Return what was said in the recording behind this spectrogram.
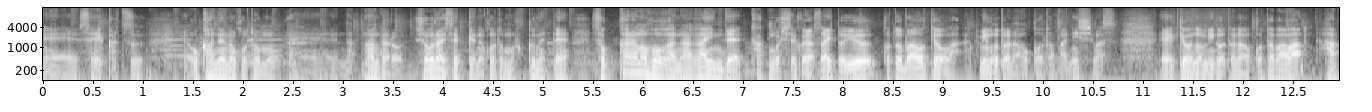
えー生活えお金のことも、えーななんだろう将来設計のことも含めてそっからの方が長いんで覚悟してくださいという言葉を今日は見事なお言葉にします、えー今日の見事なお言葉はハッ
